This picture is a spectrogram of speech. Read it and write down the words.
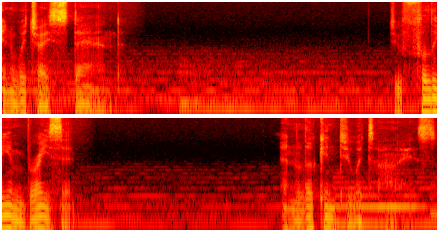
in which I stand, to fully embrace it and look into its eyes.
